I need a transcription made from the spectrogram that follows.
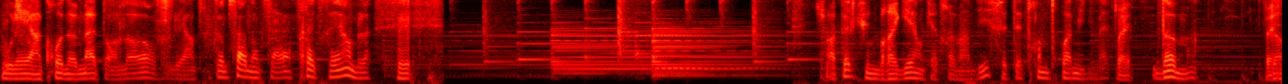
Vous voulez un chronomètre en or, vous voulez un truc comme ça. Donc ça rend très très humble. Mmh. Je rappelle qu'une Breguet en 90, c'était 33 mm d'homme. Bah,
